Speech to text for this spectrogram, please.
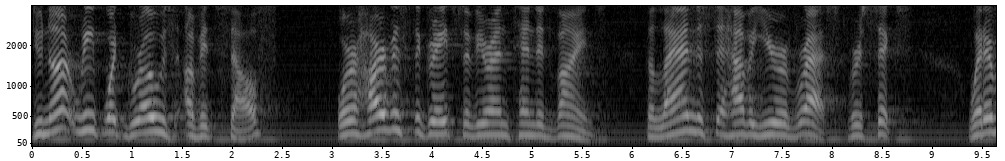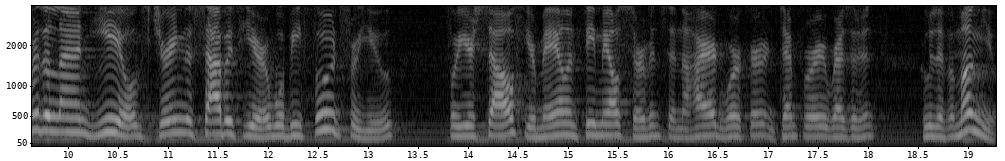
do not reap what grows of itself, or harvest the grapes of your untended vines? The land is to have a year of rest. Verse 6. Whatever the land yields during the Sabbath year will be food for you, for yourself, your male and female servants, and the hired worker and temporary resident who live among you,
